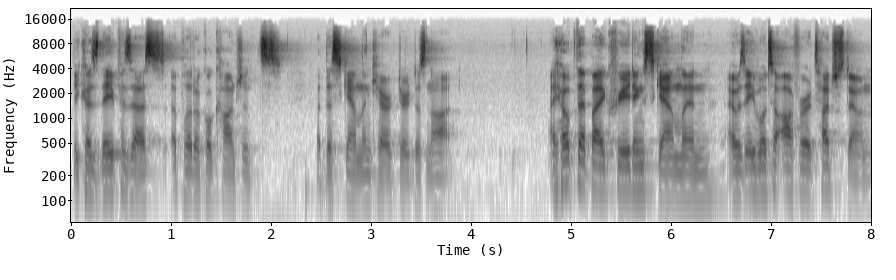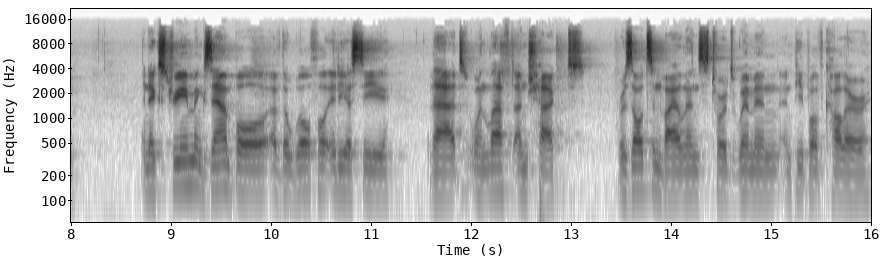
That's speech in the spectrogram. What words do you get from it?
because they possess a political conscience that the Scanlan character does not. I hope that by creating Scanlan, I was able to offer a touchstone, an extreme example of the willful idiocy that, when left unchecked, results in violence towards women and people of color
